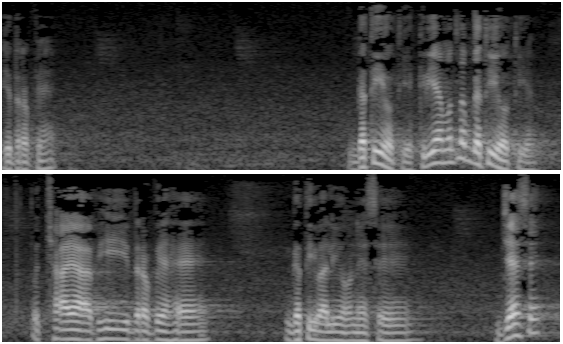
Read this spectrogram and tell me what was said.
ये द्रव्य है। गति होती है। क्रिया मतलब गति होती है। तो छाया भी द्रव्य है, गति वाली होने से। जैसे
